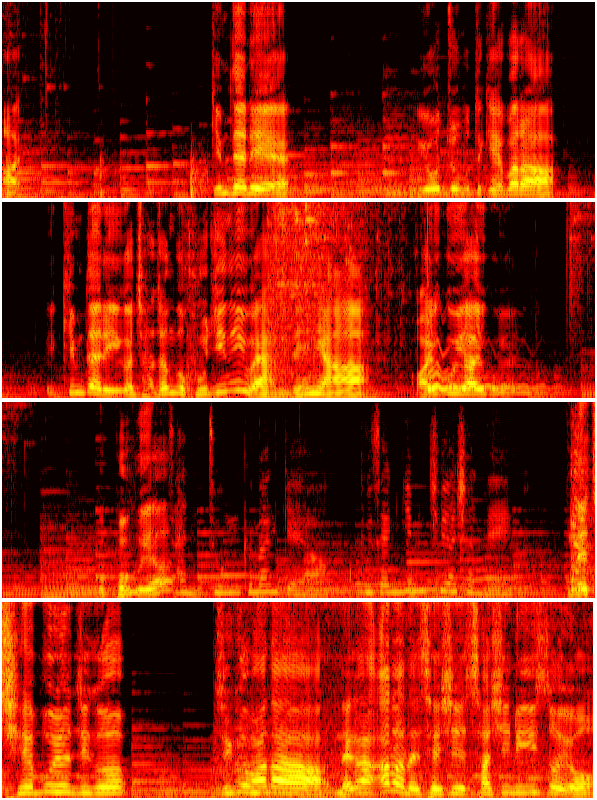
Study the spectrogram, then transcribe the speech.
아 김대리 이거 좀 어떻게 해봐라. 이 김대리 이거 자전거 후진이 왜 안 되냐? 아이고야 아이고야. 아이고. 뭐 버그야? 잔좀 그만 깨요. 부장님 취하셨네. 내 취해 보여 지금 지금 하나 내가 알아낸 사실, 사실이 있어요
